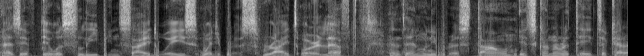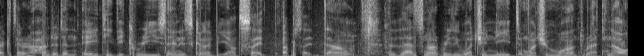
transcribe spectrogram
as if it was sleeping sideways when you press right or left. And then when you press down it's gonna rotate the character 180 degrees and it's gonna be outside upside down. That's not really what you need what you want right now.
